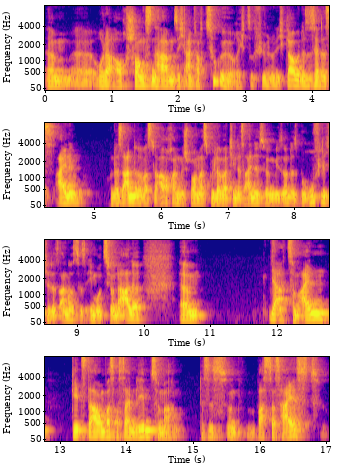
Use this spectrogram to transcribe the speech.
ähm, äh, oder auch Chancen haben, sich einfach zugehörig zu fühlen. Und ich glaube, das ist ja das eine und das andere, was du auch angesprochen hast, Güler-Martin. Das eine ist irgendwie so das Berufliche, das andere ist das Emotionale. Ähm, ja, zum einen geht es darum, was aus seinem Leben zu machen. Das ist, und was das heißt,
